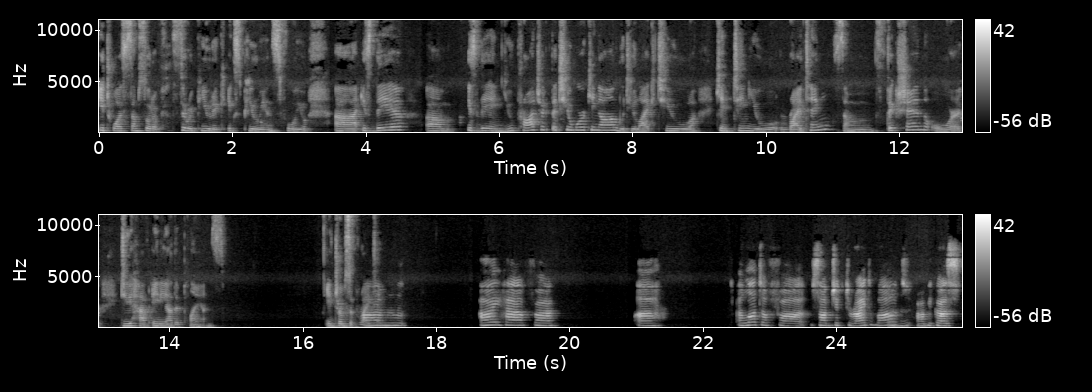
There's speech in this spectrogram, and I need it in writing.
it was some sort of therapeutic experience for you. Uh, is there um, is there a new project that you're working on? Would you like to continue writing some fiction, or do you have any other plans in terms of writing? Um, I have uh, uh, a lot of uh, subject to write about uh, because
